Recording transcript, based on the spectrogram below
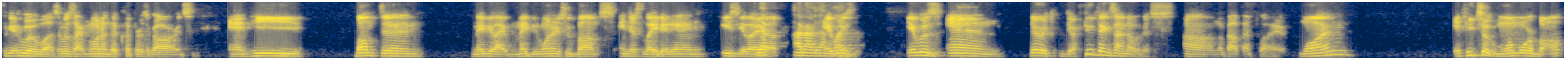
forget who it was. It was like one of the Clippers guards, and he bumped in maybe like maybe one or two bumps and just laid it in easy layup. Yep, I remember that. It play. was it was and there were there are a few things I noticed um, about that play. One, if he took one more bump,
